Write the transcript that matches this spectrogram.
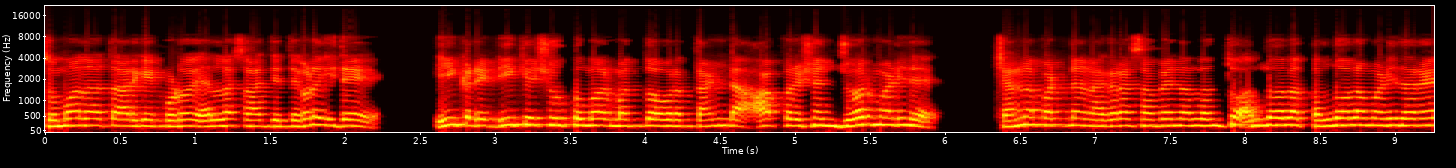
ಸುಮಲತಾರ್ಗೆ ಕೊಡೋ ಎಲ್ಲ ಸಾಧ್ಯತೆಗಳು ಇದೆ. ಈ ಕಡೆ ಡಿ ಕೆ ಶಿವಕುಮಾರ್ ಮತ್ತು ಅವರ ತಂಡ ಆಪರೇಷನ್ ಜೋರ್ ಮಾಡಿದೆ. ಚನ್ನಪಟ್ಟಣ ನಗರಸಭೆನಲ್ಲಂತೂ ಅಲ್ಲೋಲ ಕಲ್ಲೋಲ ಮಾಡಿದ್ದಾರೆ.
